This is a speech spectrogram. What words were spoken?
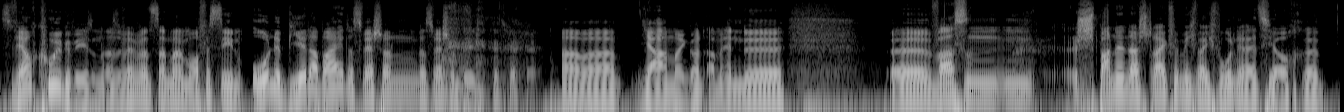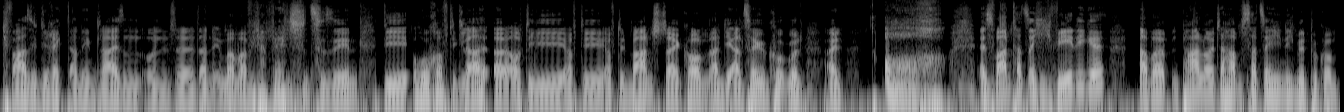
Es wäre auch cool gewesen. Also wenn wir uns dann mal im Office sehen ohne Bier dabei, das wäre schon, das wäre schon wild. Aber ja, mein Gott, am Ende äh, war es ein, ein spannender Streik für mich, weil ich wohne ja jetzt hier auch äh, quasi direkt an den Gleisen und äh, dann immer mal wieder Menschen zu sehen, die hoch auf die Gla äh, auf die auf die auf den Bahnsteig kommen, an die Anzeige gucken und ein Oh, es waren tatsächlich wenige, aber ein paar Leute haben es tatsächlich nicht mitbekommen.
